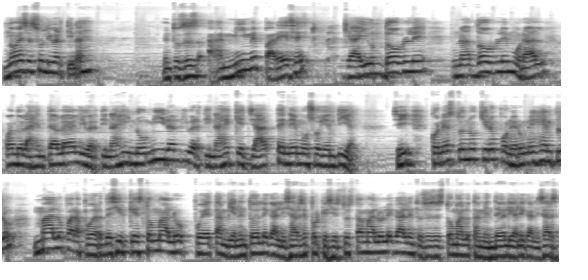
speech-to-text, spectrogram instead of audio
No es eso libertinaje. Entonces, a mí me parece que hay un doble una doble moral cuando la gente habla de libertinaje y no mira el libertinaje que ya tenemos hoy en día. ¿Sí? Con esto no quiero poner un ejemplo malo para poder decir que esto malo puede también entonces legalizarse, porque si esto está malo legal, entonces esto malo también debería legalizarse.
